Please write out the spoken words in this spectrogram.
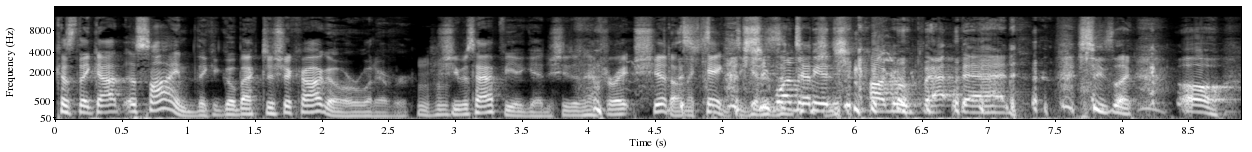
Because they got assigned. They could go back to Chicago or whatever. Mm-hmm. She was happy again. She didn't have to write shit on a cake to get she his wanted to be in. Chicago that bad. She's like, oh,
